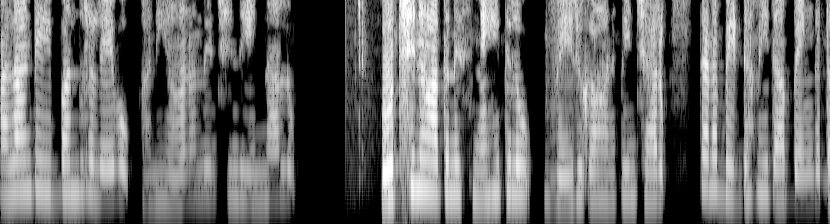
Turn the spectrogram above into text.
అలాంటి ఇబ్బందులు లేవు అని ఆనందించింది ఇన్నాళ్ళు. వచ్చిన అతని స్నేహితులు వేరుగా అనిపించారు. తన బిడ్డ మీద బెంగత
